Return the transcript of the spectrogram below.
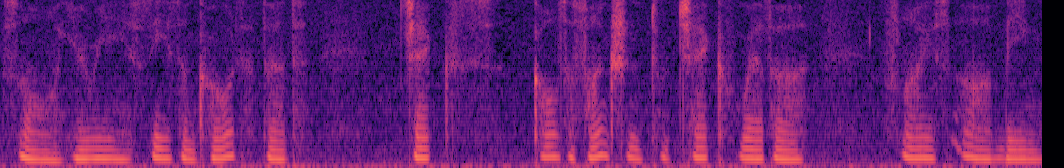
So here we see some code that checks calls a function to check whether flies are being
